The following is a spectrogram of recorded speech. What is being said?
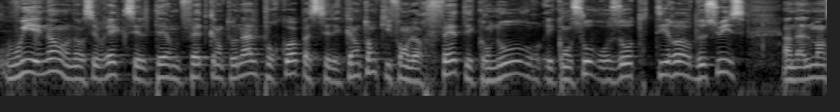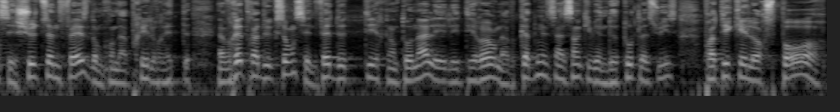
Oui et non. non c'est vrai que c'est le terme fête cantonale. Pourquoi? Parce que c'est les cantons qui font leur fête et qu'on ouvre et qu'on s'ouvre aux autres tireurs de Suisse. En allemand, c'est Schützenfest. Donc, on a pris le vrai, la vraie traduction. C'est une fête de tir cantonale et les tireurs, on a 4500 qui viennent de toute la Suisse pratiquer leur sport.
